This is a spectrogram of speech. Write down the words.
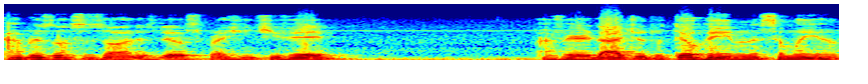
Abre os nossos olhos, Deus, para a gente ver a verdade do Teu reino nessa manhã.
